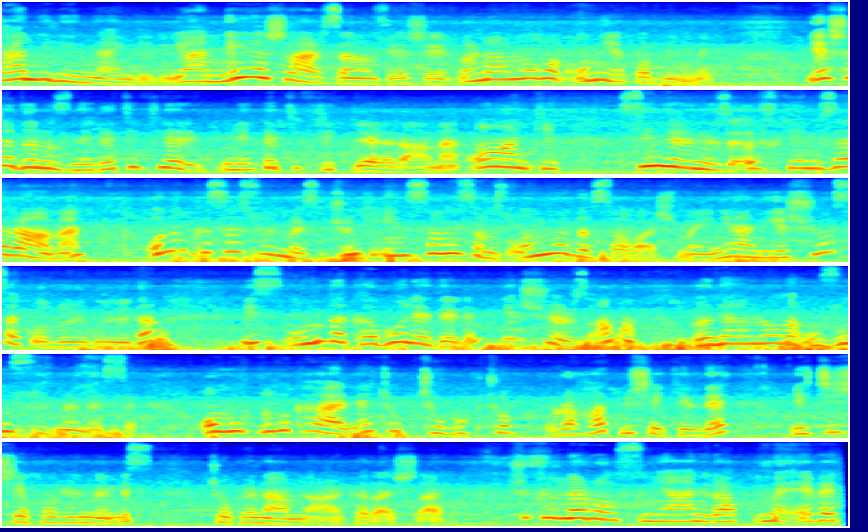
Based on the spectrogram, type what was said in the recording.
kendiliğinden geliyor. Yani ne yaşarsanız yaşayın. Önemli olan onu yapabilmek. Yaşadığınız negatifler, negatifliklere rağmen o anki sinirinize, öfkenize rağmen onun kısa sürmesi. Çünkü insansınız. Onunla da savaşmayın. Yani yaşıyorsak o duyguyu da biz onu da kabul edelim. Yaşıyoruz ama önemli olan uzun sürmemesi. O mutluluk haline çok çabuk, çok rahat bir şekilde geçiş yapabilmemiz çok önemli arkadaşlar. Şükürler olsun yani Rabbime evet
